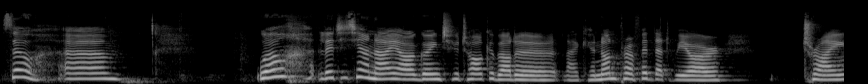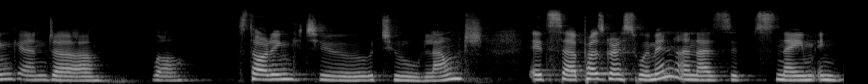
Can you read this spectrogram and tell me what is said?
So, um, well, Laetitia and I are going to talk about a like a non-profit that we are trying and uh, well starting to to launch. It's uh, Postgres Women, and as its name in,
